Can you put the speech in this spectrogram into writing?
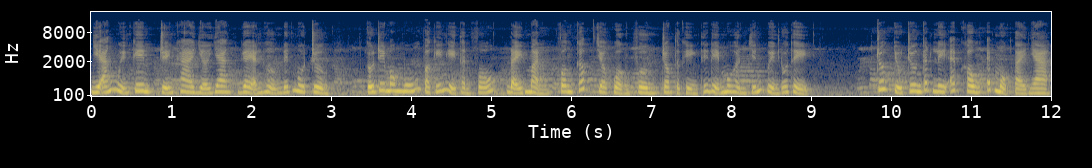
Dự án Nguyễn Kim triển khai dở dang gây ảnh hưởng đến môi trường. Cử tri mong muốn và kiến nghị thành phố đẩy mạnh phân cấp cho quận phường trong thực hiện thí điểm mô hình chính quyền đô thị. Trước chủ trương cách ly F0, F1 tại nhà,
